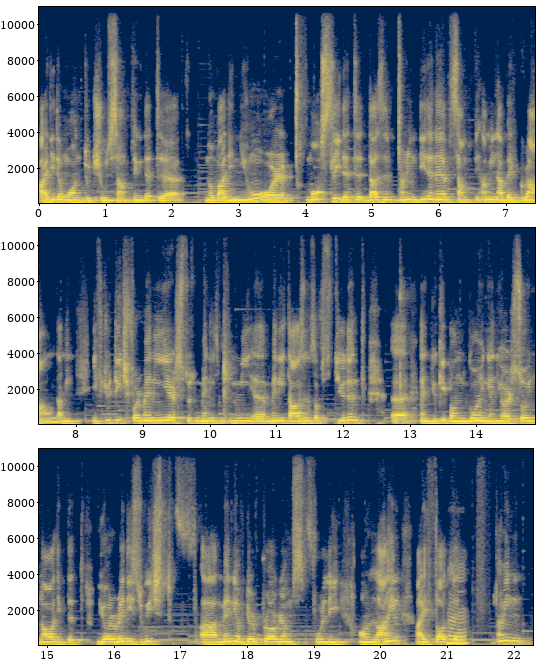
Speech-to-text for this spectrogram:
i didn't want to choose something that uh, nobody knew or mostly that doesn't i mean didn't have something i mean a background i mean if you teach for many years to many uh, many thousands of students uh, and you keep on going and you are so innovative that you already switched uh, many of your programs fully online i thought mm. that i mean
